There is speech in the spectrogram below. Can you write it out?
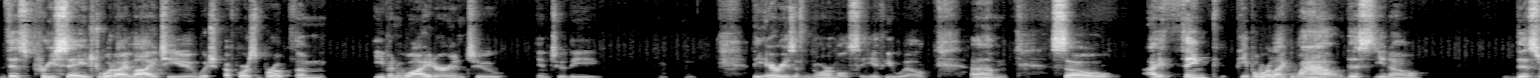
this presaged would i lie to you which of course broke them even wider into into the the areas of normalcy if you will um, so i think people were like wow this you know this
